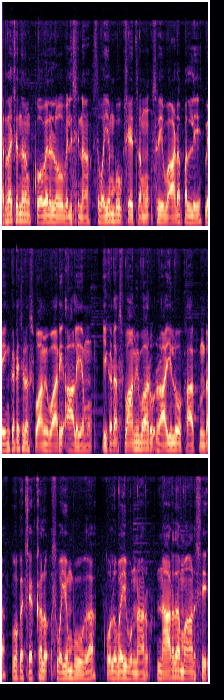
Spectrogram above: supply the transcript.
ఎర్రచందనం కోవెలలో వెలిసిన స్వయంభూ క్షేత్రము శ్రీ వాడపల్లి వెంకటేశ్వర స్వామివారి ఆలయము. ఇక్కడ స్వామివారు రాయిలో కాకుండా ఒక చెక్కలో స్వయంభూగా కొలువై ఉన్నారు. నారద మహర్షి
